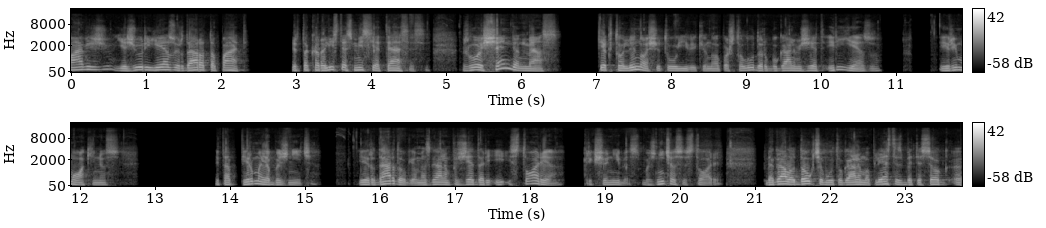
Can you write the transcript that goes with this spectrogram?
pavyzdžių, jie žiūri Jėzų ir daro tą patį. Ir ta karalystės misija tęsiasi. Žinau, šiandien mes tiek toli nuo šitų įvykių, nuo paštalų darbų galim žiūrėti ir į Jėzų, ir į mokinius, į tą pirmąją bažnyčią. Ir dar daugiau mes galim pažiūrėti dar į istoriją krikščionybės, bažnyčios istoriją. Be galo daug čia būtų galima plėstis, bet tiesiog e,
